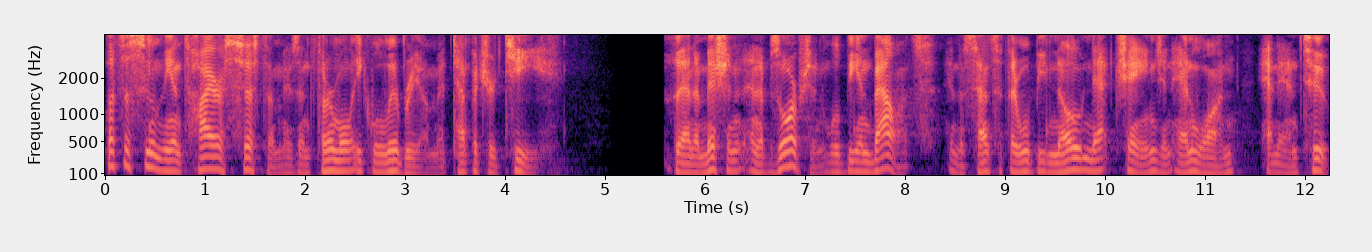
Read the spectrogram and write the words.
Let's assume the entire system is in thermal equilibrium at temperature T then emission and absorption will be in balance in the sense that there will be no net change in N1 and N2.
